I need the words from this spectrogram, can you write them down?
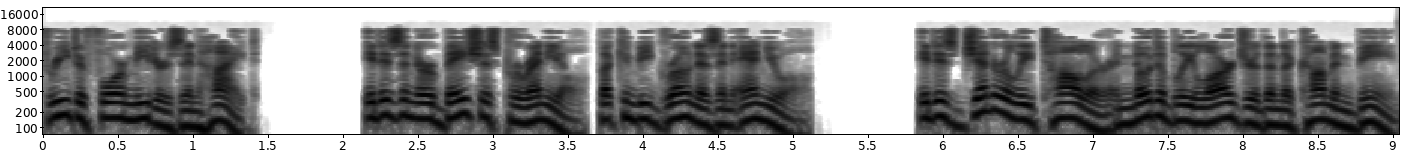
3 to 4 meters in height. It is an herbaceous perennial, but can be grown as an annual. It is generally taller and notably larger than the common bean.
